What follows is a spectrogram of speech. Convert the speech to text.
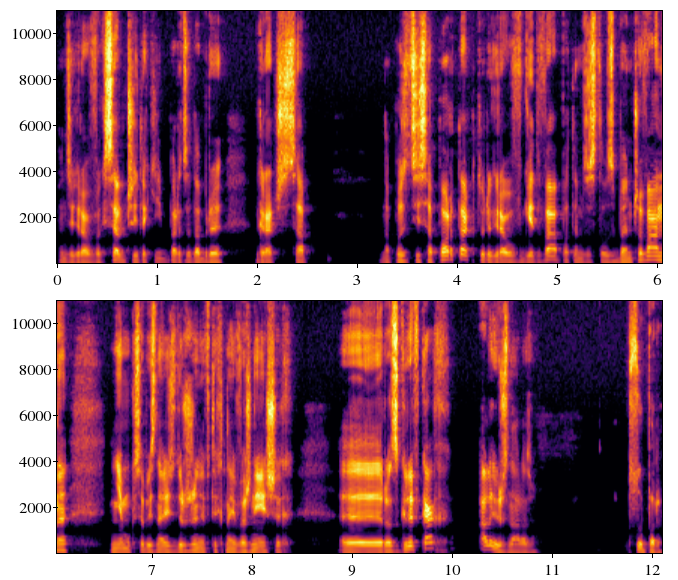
będzie grał w Excel, czyli taki bardzo dobry gracz na pozycji supporta, który grał w G2, potem został zbenchowany, nie mógł sobie znaleźć drużyny w tych najważniejszych y, rozgrywkach, ale już znalazł. Super.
